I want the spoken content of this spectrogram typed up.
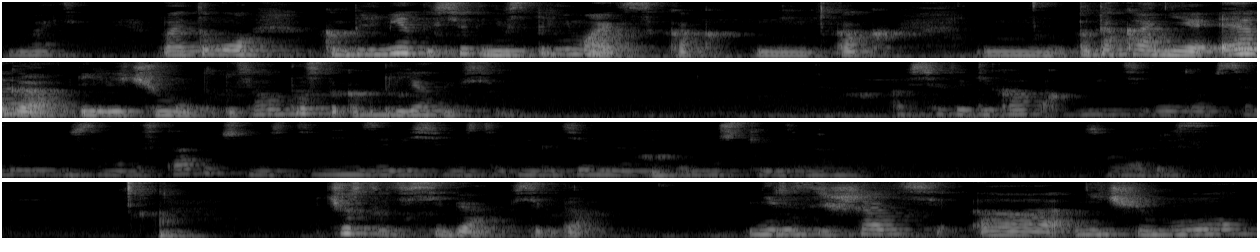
Понимаете? Поэтому комплименты, все это не воспринимается как, как потакание эго или чему-то. То есть оно просто как приятно все. А все-таки как выйти в эту абсолютную самодостаточность и независимость от негативных мужских динамик? Свой адрес. Чувствовать себя всегда не разрешать э, ничему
